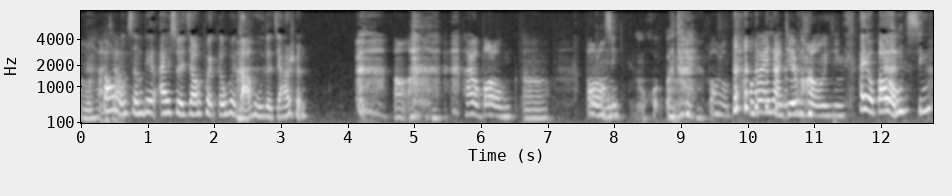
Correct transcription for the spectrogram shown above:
嗯我想包容，身边爱睡觉会更会打呼的家人，嗯，还有包容，嗯、包容心会，呃 对，包容。我刚才想接包容心，还有包容心。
